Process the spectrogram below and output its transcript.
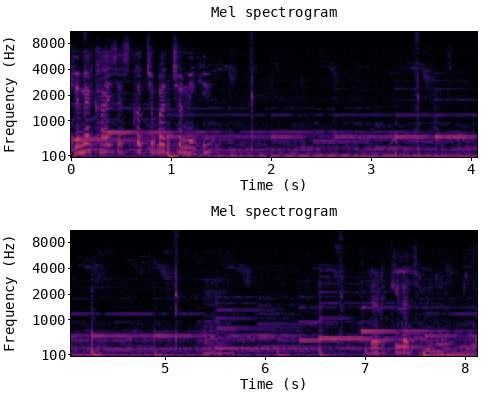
কেন খাই শেষ করতে পারছ নাকি। দেড় কিলো ছিল দেড় কিলো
